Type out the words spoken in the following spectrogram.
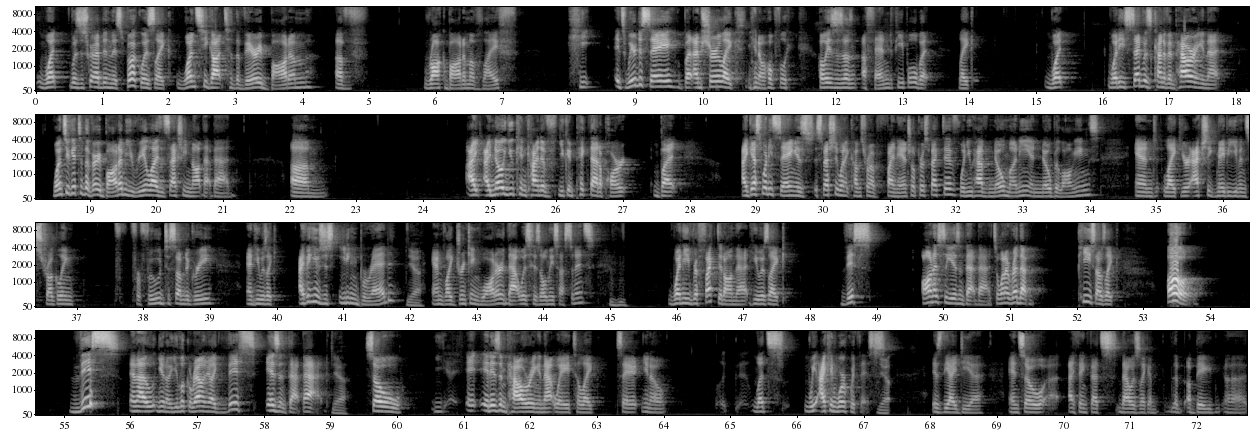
what was described in this book was like once he got to the very bottom of rock bottom of life, he it's weird to say, but I'm sure like, you know, hopefully hopefully this doesn't offend people, but like what what he said was kind of empowering in that once you get to the very bottom, you realize it's actually not that bad. Um, I, I know you can kind of you can pick that apart, but I guess what he's saying is, especially when it comes from a financial perspective, when you have no money and no belongings, and like you're actually maybe even struggling for food to some degree, and he was like, I think he was just eating bread Yeah. and like drinking water. That was his only sustenance. When he reflected on that, he was like, this honestly isn't that bad. So when I read that piece, I was like, oh, this, and I, you know, you look around, and you're like, this isn't that bad. Yeah. So it, it is empowering in that way to like say, you know, let's, we, I can work with this Yeah. Is the idea. And so uh, I think that's, that was like a, a big, uh,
